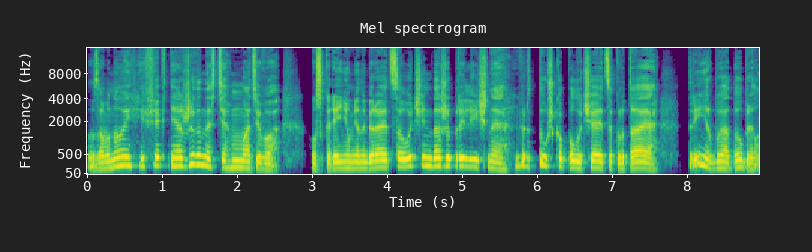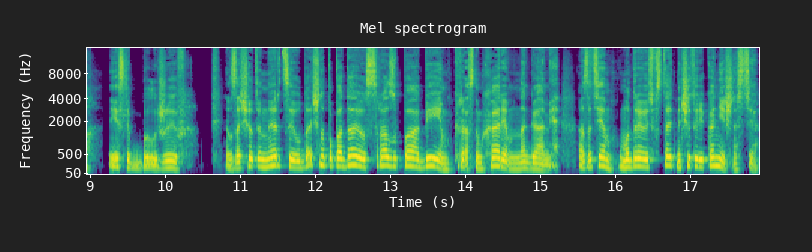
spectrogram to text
За мной эффект неожиданности, мать его. Ускорение у меня набирается очень даже приличное, вертушка получается крутая. Тренер бы одобрил, если бы был жив. За счет инерции удачно попадаю сразу по обеим красным харям ногами, а затем умудряюсь встать на четыре конечности,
